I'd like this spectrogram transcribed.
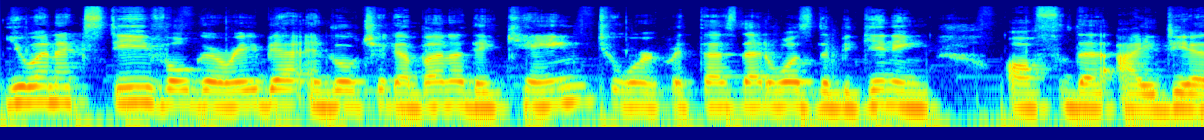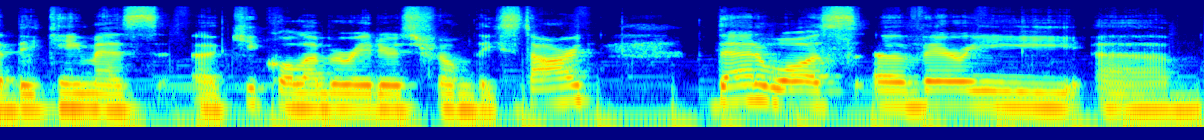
UNXD, Vogue Arabia, and Dolce Gabbana they came to work with us, that was the beginning of the idea. They came as uh, key collaborators from the start that was a very um,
